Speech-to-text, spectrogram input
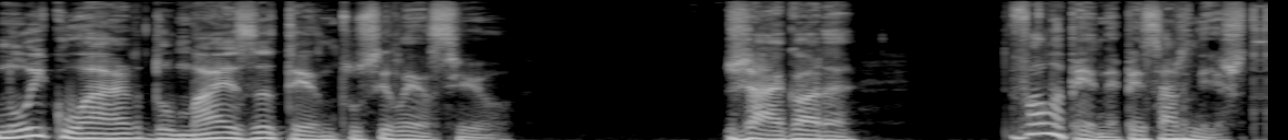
no ecoar do mais atento silêncio. Já agora, vale a pena pensar nisto.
